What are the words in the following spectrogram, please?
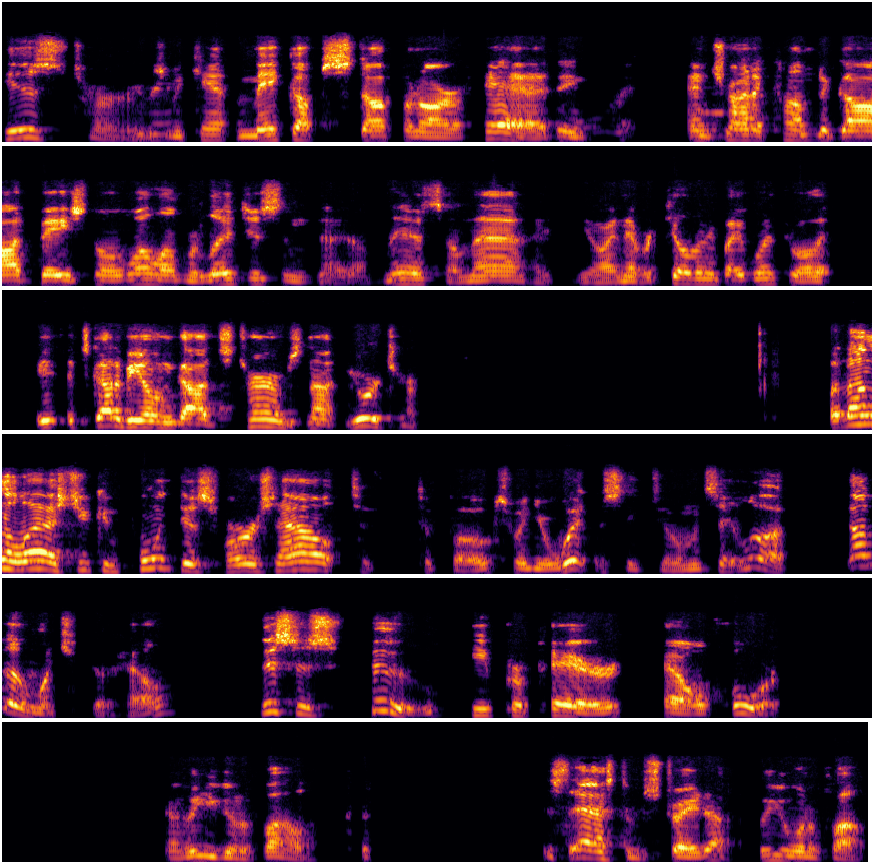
his terms. We can't make up stuff in our head and, and try to come to God based on, well, I'm religious and uh, I'm this, I'm that. You know, I never killed anybody, went through all that. It, it's got to be on God's terms, not your terms. But nonetheless, you can point this verse out to, to folks when you're witnessing to them and say, look, God doesn't want you to go to hell. This is who he prepared hell for. Now, who are you going to follow? Just ask them straight up, who you want to follow?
